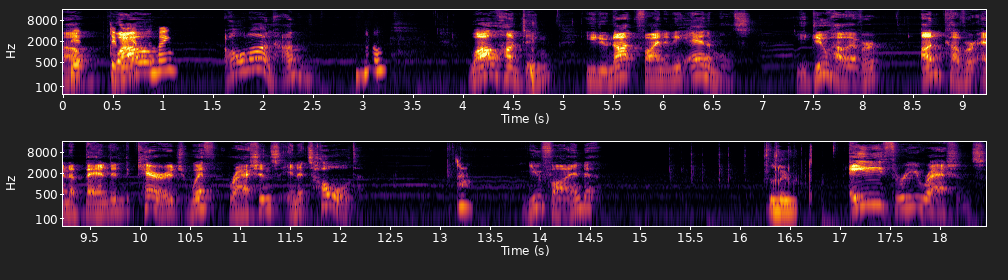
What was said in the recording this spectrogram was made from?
Uh, Did, did we get while, something? hold on, I'm No. While hunting, you do not find any animals. You do, however, uncover an abandoned carriage with rations in its hold. Oh. You find Loot. 83 rations.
